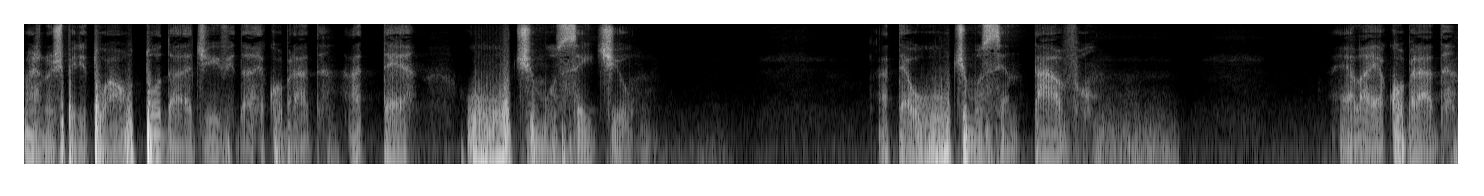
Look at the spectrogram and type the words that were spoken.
mas no espiritual toda a dívida é cobrada até o último ceitil, até o último centavo. Ela é cobrada.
